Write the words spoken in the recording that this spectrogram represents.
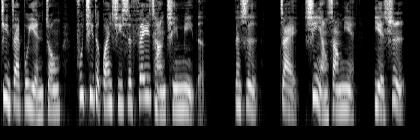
尽在不言中，夫妻的关系是非常亲密的。但是在信仰上面，也是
